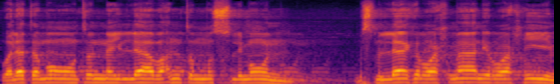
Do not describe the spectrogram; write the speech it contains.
ولا تموتن إلا وأنتم مسلمون. بسم الله الرحمن الرحيم.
